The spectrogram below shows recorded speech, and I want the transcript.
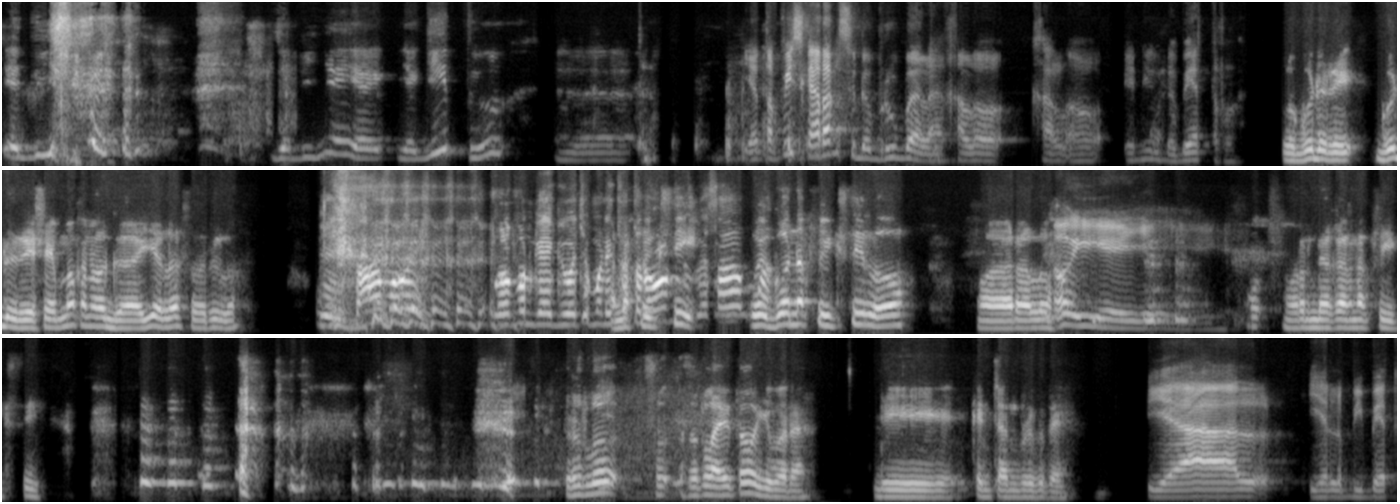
jadi jadinya ya ya gitu Eh, ya tapi sekarang sudah berubah lah kalau kalau ini udah better Lo gue dari gue dari SMA kenal gaya lah, sorry. Iya, sama, woy. Walaupun kayak gue cuma itu Anak doang juga sama. Woi, gue anak fiksi loh. Marah lo. oh iya iya, iya. Merendahkan anak fiksi. Terus lu se- setelah itu gimana? Di kencan berikutnya? ya ya lebih bet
